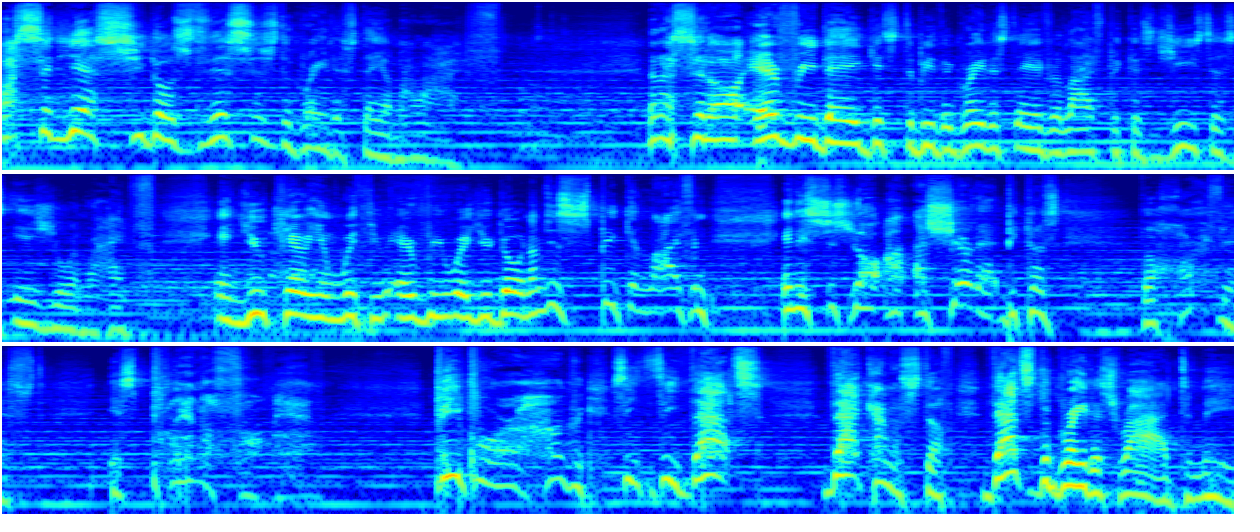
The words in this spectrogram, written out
I said, Yes. She goes, This is the greatest day of my life. And I said, Oh, every day gets to be the greatest day of your life because Jesus is your life. And you carry him with you everywhere you go. And I'm just speaking life. And, and it's just, y'all, I, I share that because the harvest is plentiful, man. People are hungry. See, see, that's that kind of stuff. That's the greatest ride to me.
